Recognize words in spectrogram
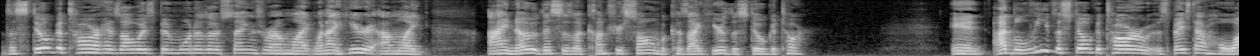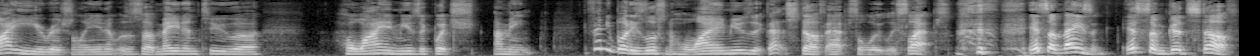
the steel guitar has always been one of those things where I'm like, when I hear it, I'm like, I know this is a country song because I hear the steel guitar. And I believe the steel guitar was based out of Hawaii originally, and it was uh, made into uh, Hawaiian music. Which I mean, if anybody's listening to Hawaiian music, that stuff absolutely slaps. it's amazing. It's some good stuff.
